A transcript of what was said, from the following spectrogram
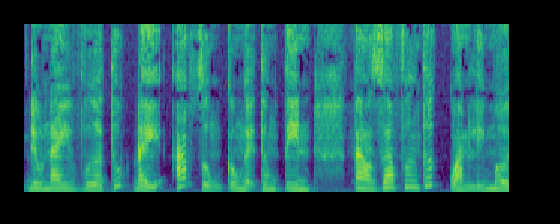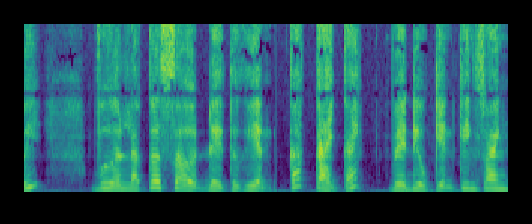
Điều này vừa thúc đẩy áp dụng công nghệ thông tin, tạo ra phương thức quản lý mới, vừa là cơ sở để thực hiện các cải cách về điều kiện kinh doanh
